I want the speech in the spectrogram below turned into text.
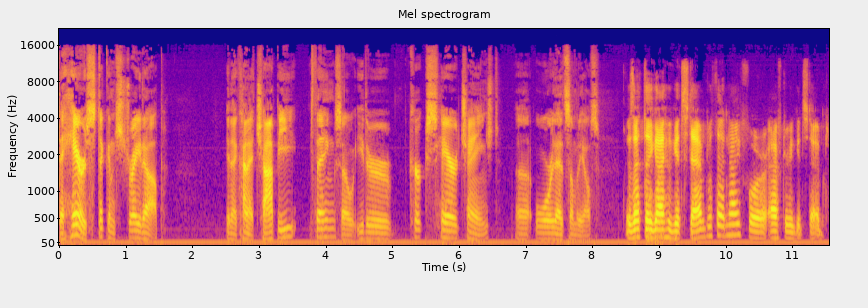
the hair is sticking straight up in a kind of choppy thing. So either Kirk's hair changed, uh, or that's somebody else. Is that the guy who gets stabbed with that knife, or after he gets stabbed?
